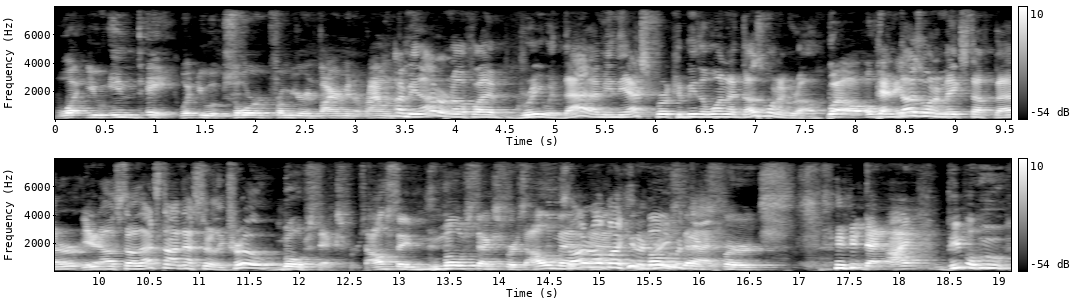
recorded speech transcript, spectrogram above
what you intake, what you absorb from your environment around you. I mean, I don't know if I agree with that. I mean, the expert could be the one that does want to grow well, okay. and does want to make stuff better. You know, so that's not necessarily true. most experts. I'll say most experts. I'll admit So I don't know if I can agree most with that. experts that I people who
